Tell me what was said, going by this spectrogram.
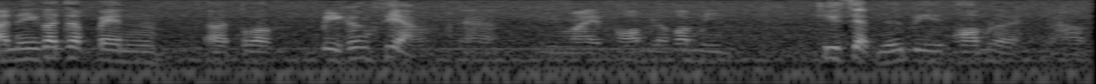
อันนี้ก็จะเป็นตัวปีเครื่องเสียงนะฮะมีไมค์พร้อมแล้วก็มีที่เสียบ USB พร้อมเลยนะครับ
